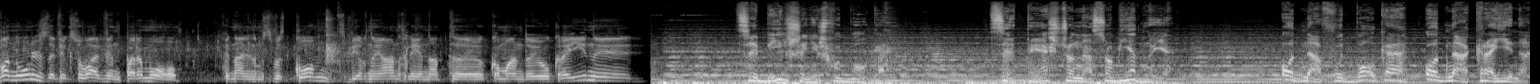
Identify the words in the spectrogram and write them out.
2-0 зафіксував він перемогу фінальним свистком збірної Англії над е, командою України. Це більше, ніж футболка. Це те, що нас об'єднує. Одна футболка, одна країна.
